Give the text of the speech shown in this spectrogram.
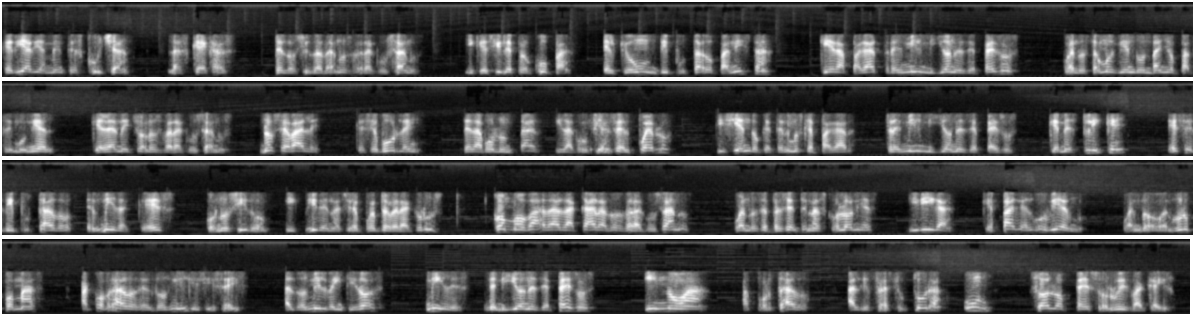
que diariamente escucha las quejas de los ciudadanos veracruzanos y que sí le preocupa el que un diputado panista quiera pagar tres mil millones de pesos cuando estamos viendo un daño patrimonial que le han hecho a los veracruzanos. No se vale que se burlen de la voluntad y la confianza del pueblo diciendo que tenemos que pagar tres mil millones de pesos. Que me explique ese diputado Hermida, que es conocido y vive en la ciudad de Puerto de Veracruz, cómo va a dar la cara a los veracruzanos cuando se presenten las colonias y diga que pague el gobierno, cuando el grupo más ha cobrado del 2016 al 2022 miles de millones de pesos y no ha aportado a la infraestructura un solo peso Luis Vaqueiro.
